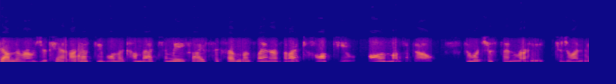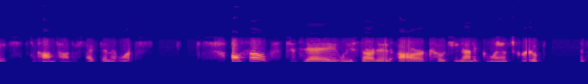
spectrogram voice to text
down the road you can. I have people that come back to me five, six, seven months later that I talked to all months ago who were just then ready to join me. It's a compound effect and it works. Also, today we started our Coaching at a Glance group. It's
